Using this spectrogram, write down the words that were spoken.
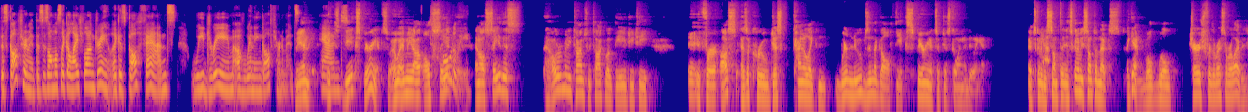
this golf tournament. This is almost like a lifelong dream. Like as golf fans, we dream of winning golf tournaments. Man, and- it's the experience. I mean, I'll, I'll say it totally. and I'll say this however many times we talk about the AGT, eh, for us as a crew, just kind of like we're noobs in the golf, the experience of just going and doing it. It's going to Yeah. be something, it's going to be something that's, again, we'll, we'll cherish for the rest of our lives.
